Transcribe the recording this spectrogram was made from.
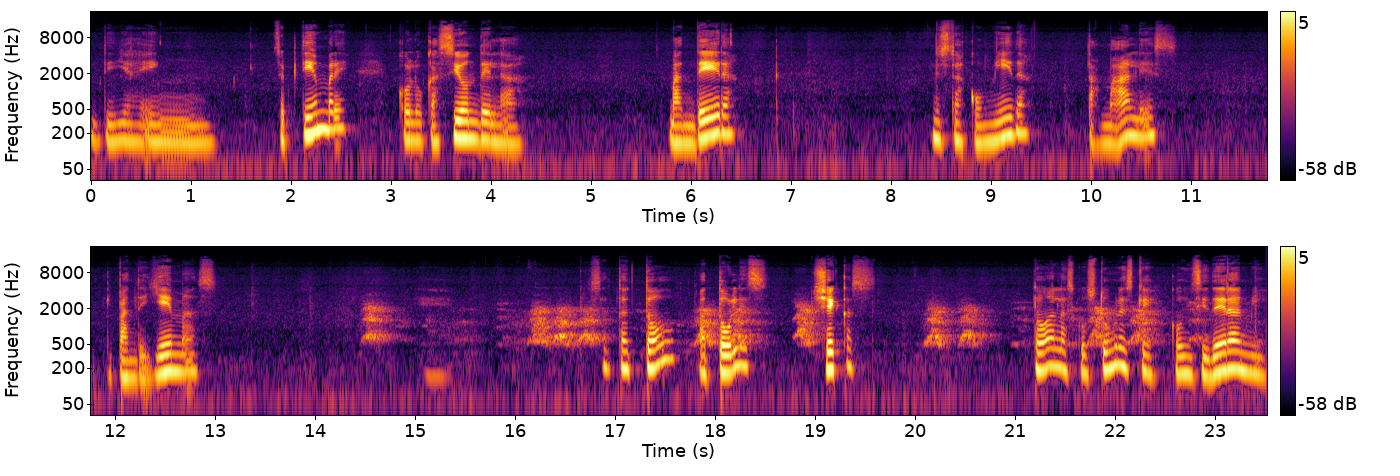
día en septiembre, colocación de la bandera, nuestra comida, tamales, el pan de yemas, eh, todo, atoles, checas, todas las costumbres que consideran mi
